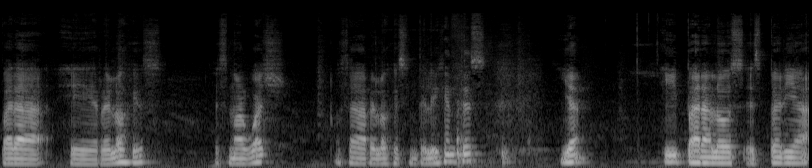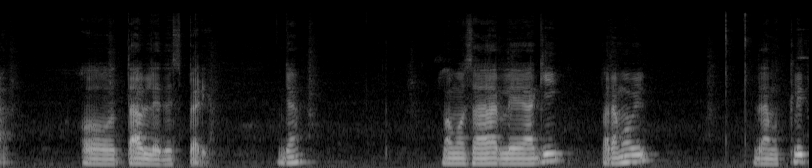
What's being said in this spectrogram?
para eh, relojes, smartwatch, o sea, relojes inteligentes, ya, y para los Xperia o tablet de Xperia, ya. Vamos a darle aquí para móvil, le damos clic.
